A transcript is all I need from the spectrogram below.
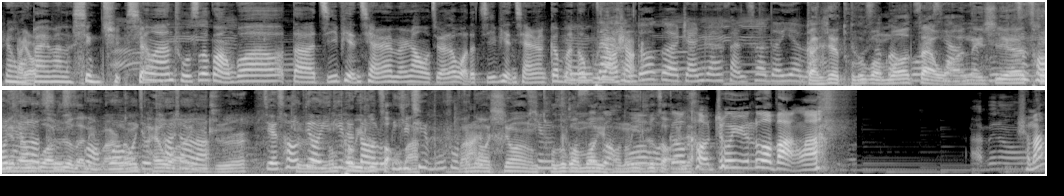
让我掰弯了性取向。听完吐司广播的极品前任们，让我觉得我的极品前任根本都不叫事儿。很多个辗转反侧的夜晚，感谢吐司广播，在我那些自从听了吐司广播，我就踏上了节操掉一地的道路，一去不复返。我希望吐司广播以后能一直走高考终于落落榜了。什么？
